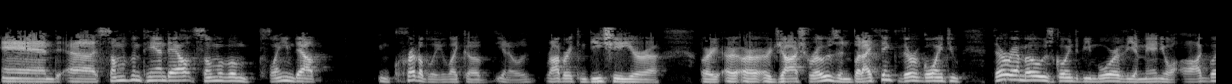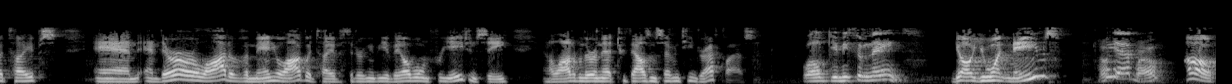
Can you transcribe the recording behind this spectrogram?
And, uh, some of them panned out, some of them flamed out incredibly like a you know Robert Nkemdiche or a or, or, or Josh Rosen, but I think they're going to their mo is going to be more of the Emmanuel Ogbah types. And and there are a lot of Emmanuel Ogbah types that are going to be available in free agency, and a lot of them are in that 2017 draft class. Well, give me some names. Yo, you want names? Oh yeah, bro. Oh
